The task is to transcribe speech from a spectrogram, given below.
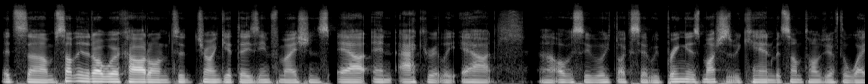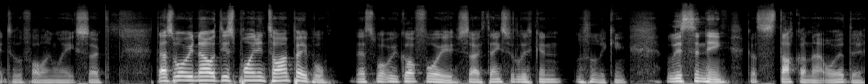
It's um, something that I work hard on to try and get these informations out and accurately out. Uh, obviously, we, like I said, we bring as much as we can, but sometimes we have to wait until the following week. So that's what we know at this point in time, people. That's what we've got for you. So thanks for licking, licking, listening. Got stuck on that word there.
